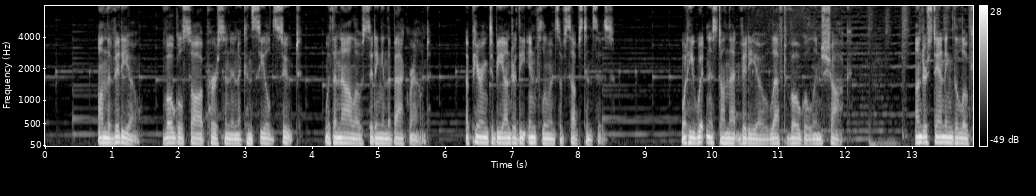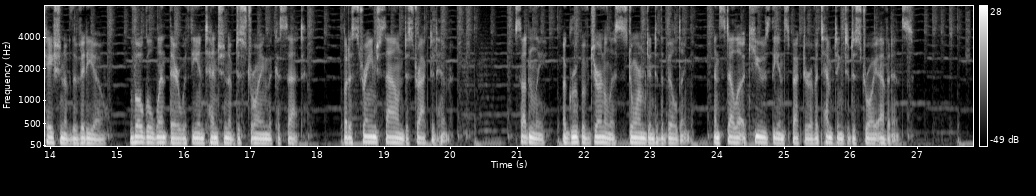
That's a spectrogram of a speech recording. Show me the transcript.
On the video, Vogel saw a person in a concealed suit, with Anna Lou sitting in the background, appearing to be under the influence of substances. What he witnessed on that video left Vogel in shock. Understanding the location of the video, Vogel went there with the intention of destroying the cassette, but a strange sound distracted him. Suddenly, a group of journalists stormed into the building, and Stella accused the inspector of attempting to destroy evidence.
